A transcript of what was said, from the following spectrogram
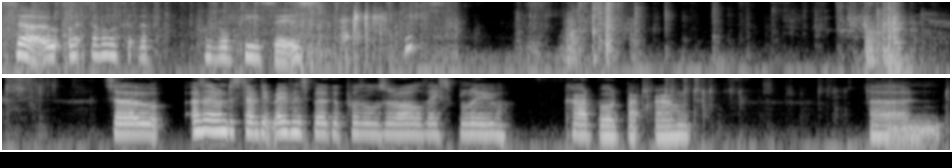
So let's have a look at the puzzle pieces. Oops. So as I understand it, Ravensburger puzzles are all this blue cardboard background. And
